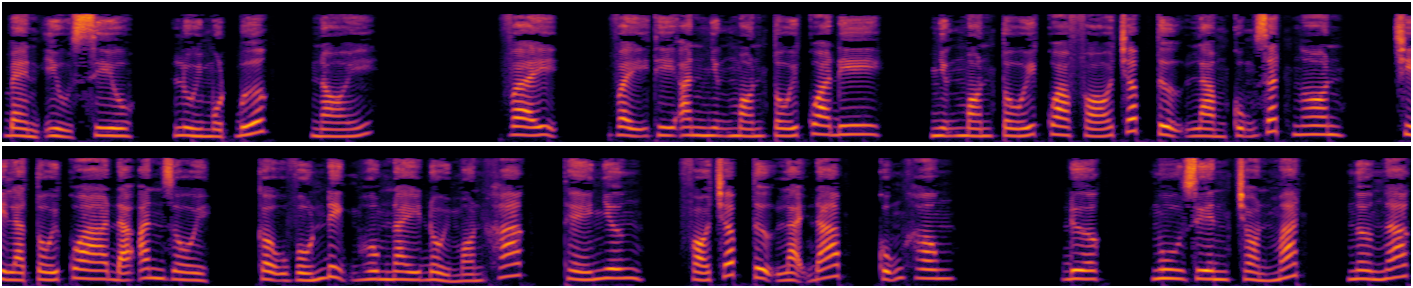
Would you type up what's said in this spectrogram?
bèn ỉu siêu, lùi một bước, nói. Vậy, vậy thì ăn những món tối qua đi, những món tối qua phó chấp tự làm cũng rất ngon, chỉ là tối qua đã ăn rồi, cậu vốn định hôm nay đổi món khác, thế nhưng, phó chấp tự lại đáp, cũng không. Được, ngu duyên tròn mắt, ngơ ngác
